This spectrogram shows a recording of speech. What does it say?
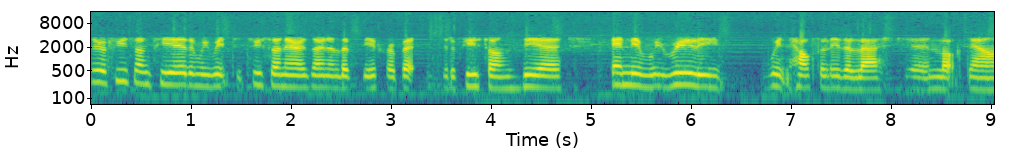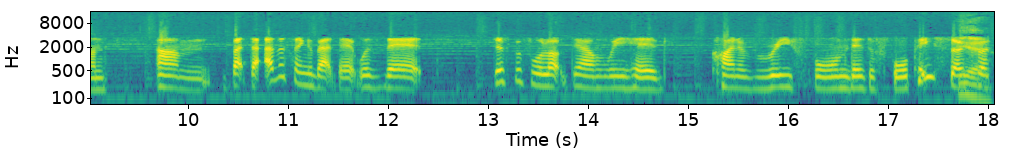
do a few songs here. Then we went to Tucson, Arizona, lived there for a bit, did a few songs there, and then we really went hell for leather last year in lockdown. Um, but the other thing about that was that just before lockdown, we had kind of reformed as a four piece. So Yeah. for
